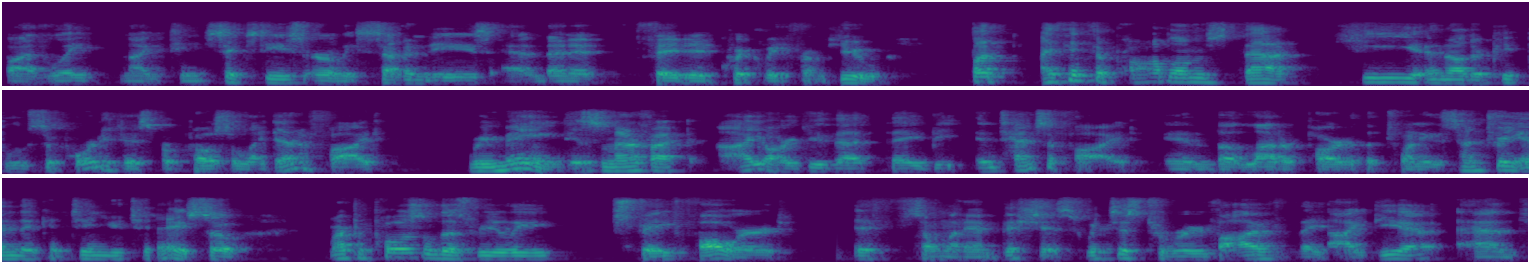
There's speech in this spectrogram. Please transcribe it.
by the late 1960s, early 70s, and then it faded quickly from view. But I think the problems that he and other people who supported his proposal identified remained. As a matter of fact, I argue that they be intensified in the latter part of the 20th century and they continue today. So my proposal is really straightforward if somewhat ambitious, which is to revive the idea and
